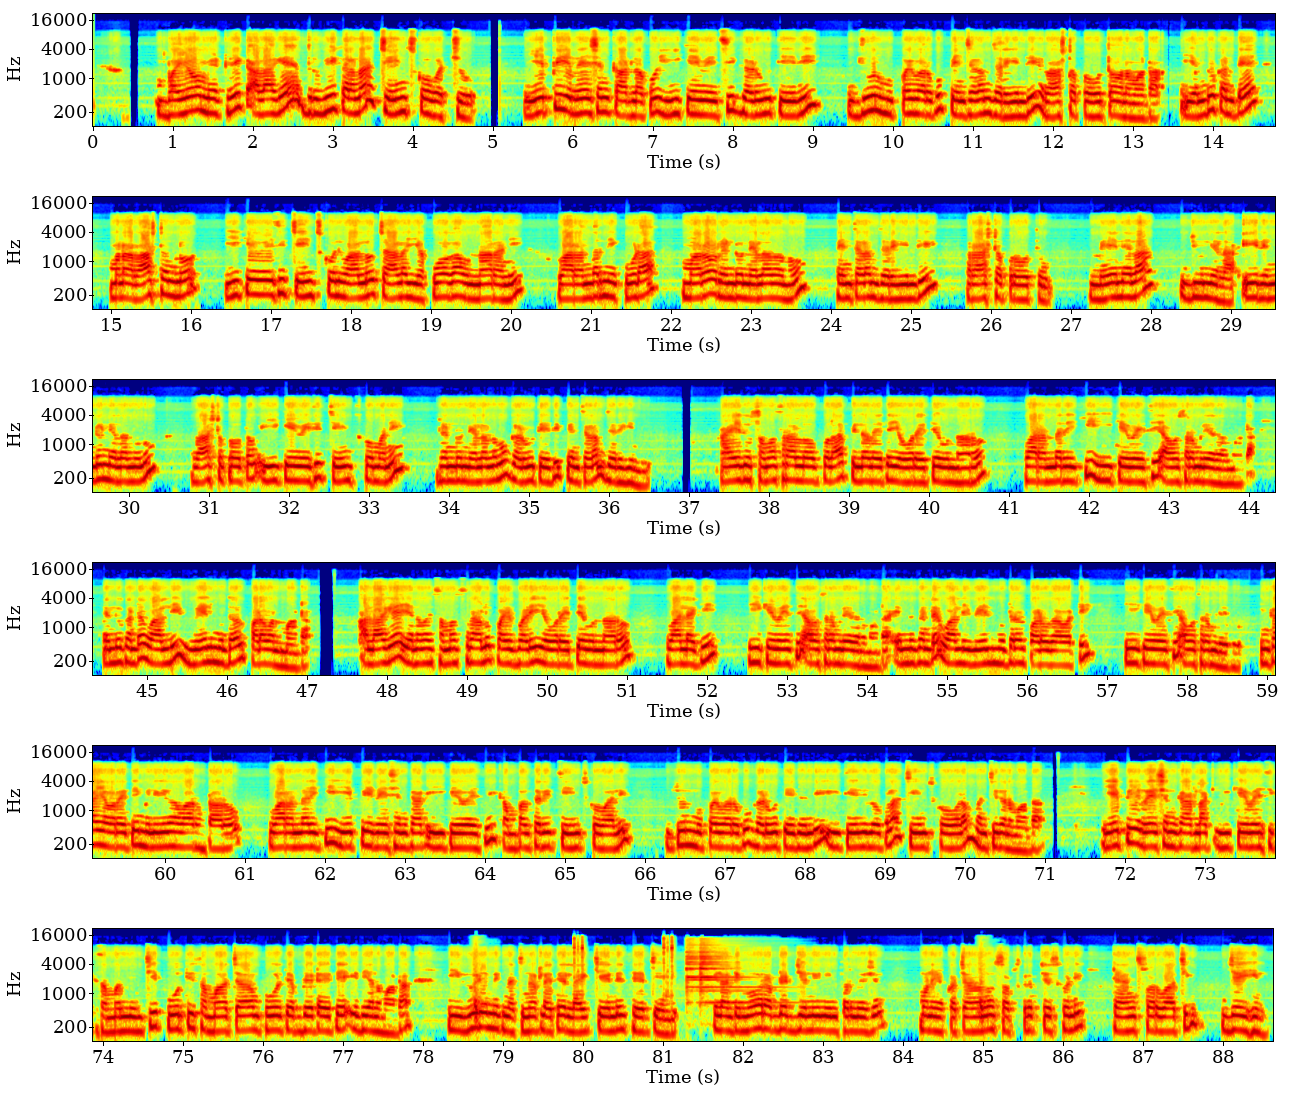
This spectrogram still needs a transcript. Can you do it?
బయోమెట్రిక్ అలాగే ధృవీకరణ చేయించుకోవచ్చు. ఏపీ రేషన్ కార్డులకు ఈ కేవైసీ గడువు తేదీ జూన్ ముప్పై వరకు పెంచడం జరిగింది రాష్ట్ర ప్రభుత్వం అన్నమాట. ఎందుకంటే మన రాష్ట్రంలో ఈ కేవైసీ చేయించుకొని వాళ్ళు చాలా ఎక్కువగా ఉన్నారని వారందరినీ కూడా మరో రెండు నెలలను పెంచడం జరిగింది రాష్ట్ర ప్రభుత్వం. మే నెల జూన్ నెల ఈ రెండు నెలలను రాష్ట్ర ప్రభుత్వం ఈ కేవైసీ చేయించుకోమని రెండు నెలలను గడువు తేదీ పెంచడం జరిగింది. ఐదు సంవత్సరాల లోపల పిల్లలైతే ఎవరైతే ఉన్నారో వారందరికీ ఈ కేవైసీ అవసరం లేదన్నమాట. ఎందుకంటే వాళ్ళు వేలు ముద్రలు పడవన్నమాట. అలాగే ఎనభై సంవత్సరాలు పైబడి ఎవరైతే ఉన్నారో వాళ్ళకి ఈ కేవైసీ అవసరం లేదనమాట ఎందుకంటే వాళ్ళు వేలు ముద్రలు పడవు కాబట్టి ఈ కేవైసీ అవసరం లేదు. ఇంకా ఎవరైతే మిగిలిన వారు ఉంటారో వారందరికీ AP ration card e KYC compulsory చేయించుకోవాలి. జూన్ ముప్పై వరకు గడువు తేదీ ఉంది. ఈ తేదీ లోపల చేయించుకోవడం మంచిదన్నమాట. ఏపీ రేషన్ కార్డుల ఈ కేవైసీకి సంబంధించి పూర్తి సమాచారం పూర్తి అప్డేట్ అయితే ఇది అనమాట ఈ వీడియో మీకు నచ్చినట్లయితే లైక్ చేయండి షేర్ చేయండి. ఇలాంటి మోర్ అప్డేట్ జెన్యున్ ఇన్ఫర్మేషన్ మన యొక్క ఛానల్ను సబ్స్క్రైబ్ చేసుకోండి. Thanks for watching. జై హింద్.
